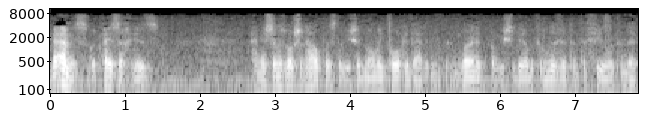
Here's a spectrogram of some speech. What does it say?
Be'emes, what Pesach is. And Hashem's book should help us that we should not only talk about it and, and, learn it, but we should be able to live it and to feel it, and that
